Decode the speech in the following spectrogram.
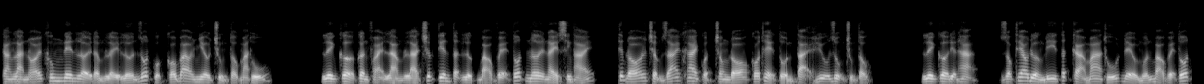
càng là nói không nên lời đầm lầy lớn rốt cuộc có bao nhiêu chủng tộc ma thú. Linh cờ cần phải làm là trước tiên tận lực bảo vệ tốt nơi này sinh thái tiếp đó chậm rãi khai quật trong đó có thể tồn tại hữu dụng chủng tộc. Lê Cơ điện hạ, dọc theo đường đi tất cả ma thú đều muốn bảo vệ tốt.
